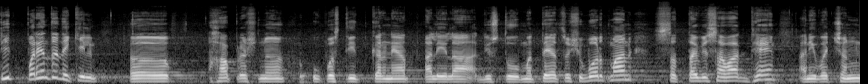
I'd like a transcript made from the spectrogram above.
तिथपर्यंत देखील हा प्रश्न उपस्थित करण्यात आलेला दिसतो. मत्तयाचं शुभवर्तमान सत्तावीसावा अध्याय आणि वचन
